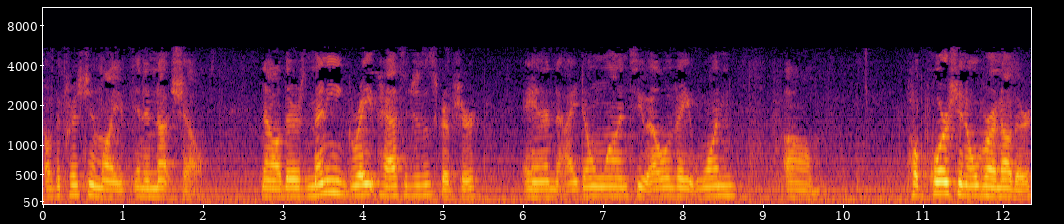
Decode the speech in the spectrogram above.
of the Christian life in a nutshell. Now, there's many great passages of Scripture, and I don't want to elevate one um, proportion over another,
